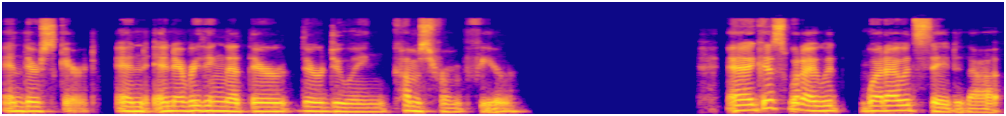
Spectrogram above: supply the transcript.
and they're scared and and everything that they're they're doing comes from fear and i guess what i would what i would say to that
